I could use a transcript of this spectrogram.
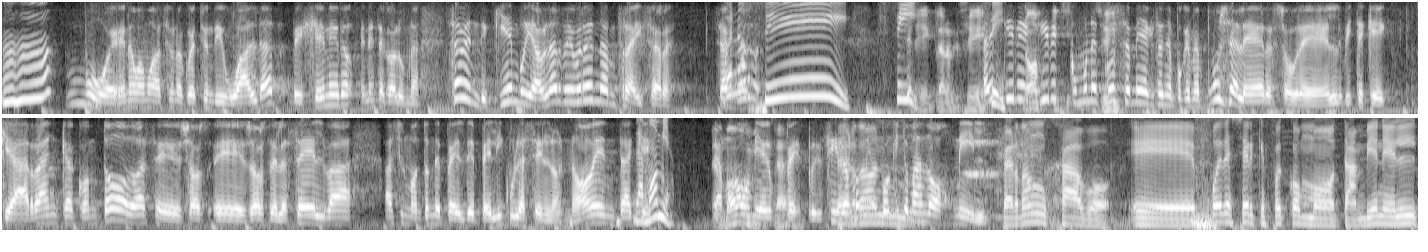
Ajá. Bueno, vamos a hacer una cuestión de igualdad de género en esta columna. ¿Saben de quién voy a hablar? De Brendan Fraser. ¿Se Bueno, acuerdan? sí. Sí. Sí, claro que sí. Sí. tiene, No, tiene como una sí. cosa media extraña, porque me puse a leer sobre él, viste que, que arranca con todo, hace George, eh, George de la Selva, hace un montón de, pel- de películas en los 90. La que- momia. La momia, momia, claro. pe- pe- sí, la momia un poquito más 2000. Perdón, Javo. eh, puede ser que fue como también él.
